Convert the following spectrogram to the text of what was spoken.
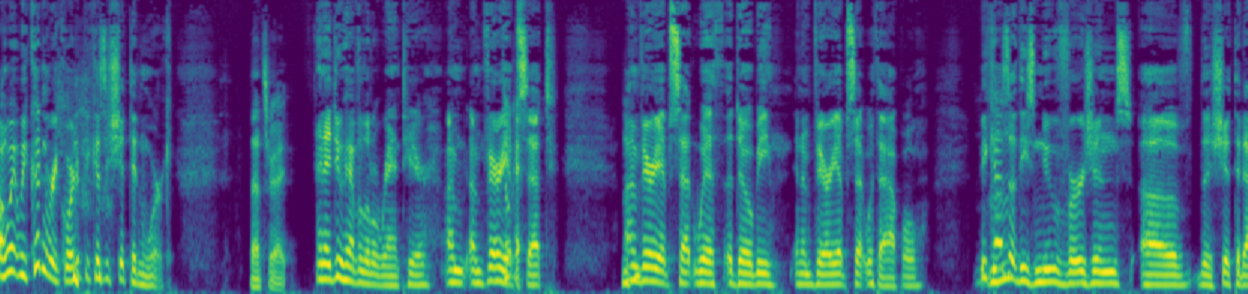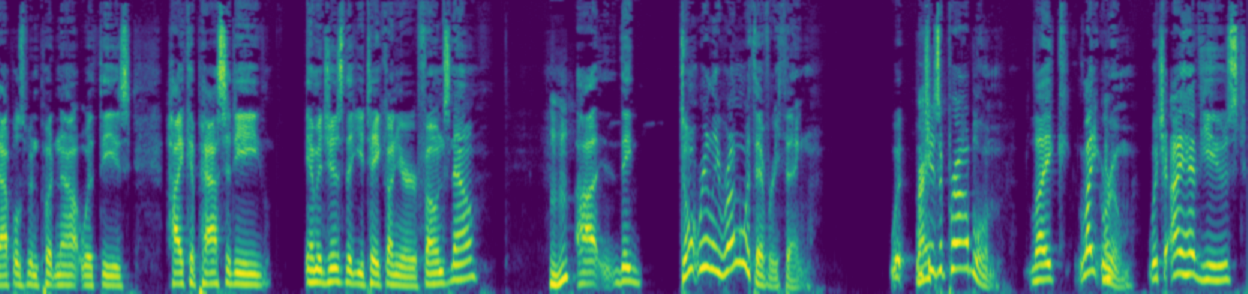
Oh, wait, we couldn't record it because the shit didn't work. That's right. And I do have a little rant here. I'm I'm very Okay. upset. I'm Mhm. very upset with Adobe and I'm very upset with Apple because Mhm. of these new versions of the shit that Apple's been putting out with these high capacity images that you take on your phones now. Mhm. uh, they don't really run with everything, which Right. is a problem. Like Lightroom, which I have used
